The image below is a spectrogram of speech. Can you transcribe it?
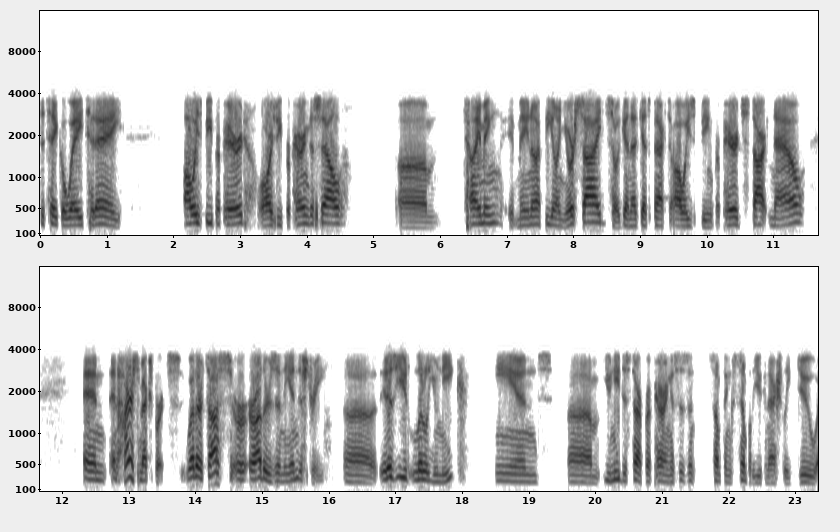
to take away today, always be prepared, always be preparing to sell. Um, timing. It may not be on your side. So again, that gets back to always being prepared. Start now, and and hire some experts, whether it's us or, or others in the industry. Uh, it is a little unique, and um, you need to start preparing. This isn't something simple that you can actually do.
